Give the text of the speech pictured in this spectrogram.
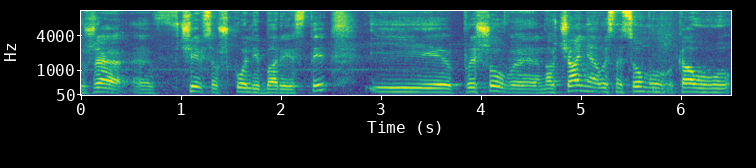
вже е, вчився в школі баристи і пройшов е, навчання ось на цьому кавовому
